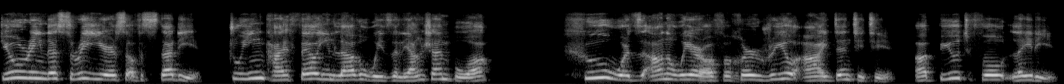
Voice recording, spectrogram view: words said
During the three years of study, Zhu Yingtai fell in love with Liang Shanbo, who was unaware of her real identity, a beautiful lady.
